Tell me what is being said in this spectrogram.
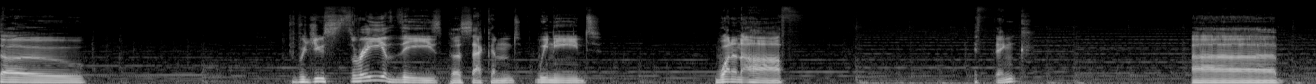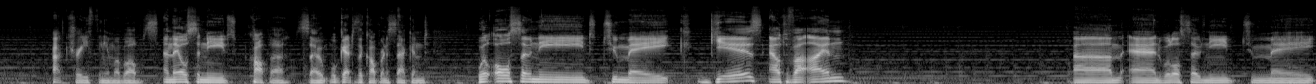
So to produce three of these per second, we need one and a half. I think. Uh, factory thingamabobs. And they also need copper, so we'll get to the copper in a second. We'll also need to make gears out of our iron. Um, and we'll also need to make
